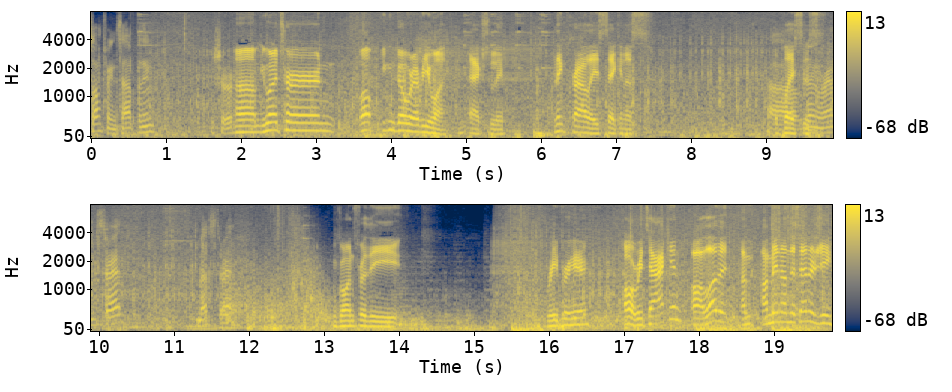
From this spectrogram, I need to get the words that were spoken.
something's happening. For sure. Um, you want to turn? Well, you can go wherever you want. Actually, I think Crowley's taking us. uh, places. Going ram strat. Best threat. I'm going for the Reaper here. Oh, retacking? Oh, I love it. I'm I'm in on this energy.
